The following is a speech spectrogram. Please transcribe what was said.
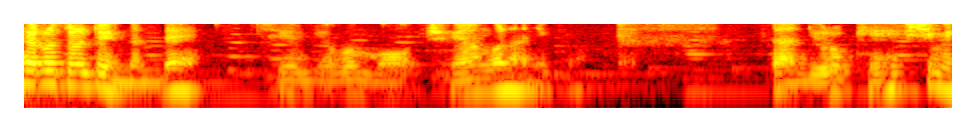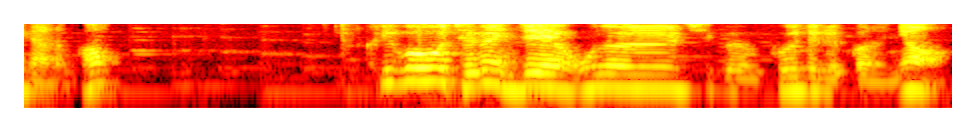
회로들도 있는데 지금 이건 뭐 중요한 건 아니고요. 일단 이렇게 핵심이라는 거 그리고 제가 이제 오늘 지금 보여드릴 거는요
